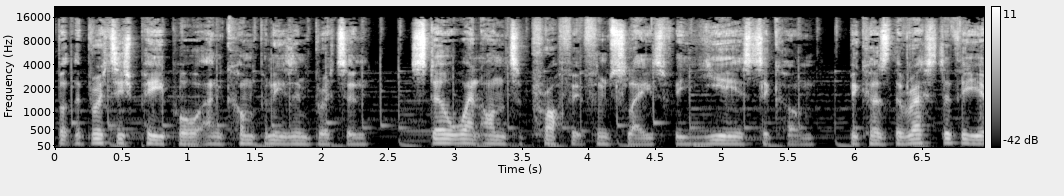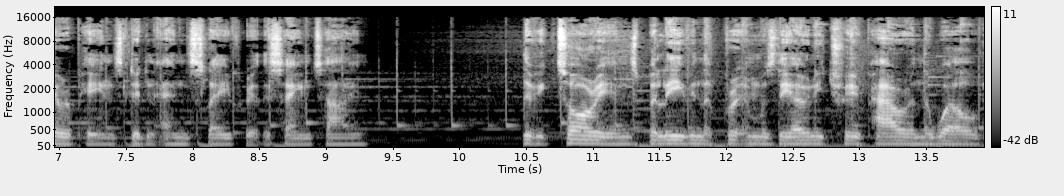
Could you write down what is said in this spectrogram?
but the British people and companies in Britain still went on to profit from slaves for years to come because the rest of the Europeans didn't end slavery at the same time. The Victorians, believing that Britain was the only true power in the world,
